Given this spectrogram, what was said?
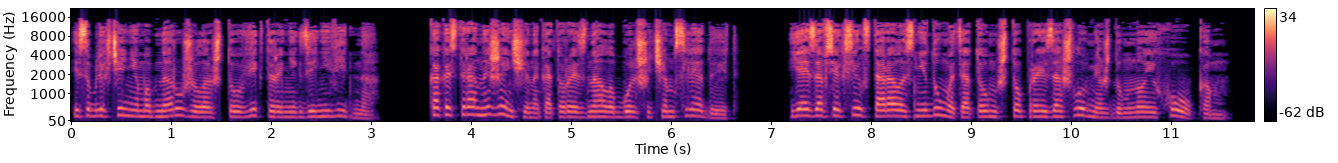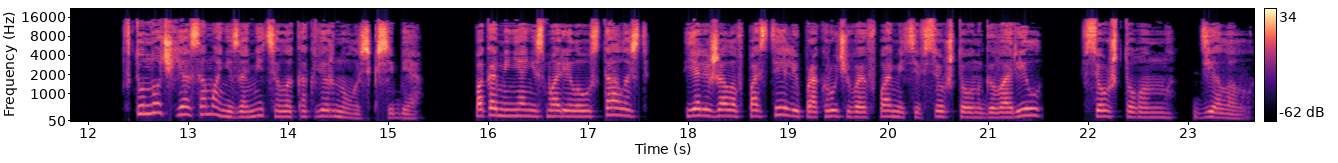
и с облегчением обнаружила, что Виктора нигде не видно. Как и странной женщины, которая знала больше, чем следует. Я изо всех сил старалась не думать о том, что произошло между мной и Хоуком. В ту ночь я сама не заметила, как вернулась к себе. Пока меня не сморила усталость, я лежала в постели, прокручивая в памяти все, что он говорил, все, что он делал.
